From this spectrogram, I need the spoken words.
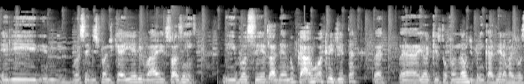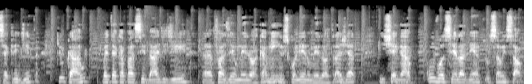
Ele, ele você diz para onde quer ir, ele vai sozinho. E você lá dentro do carro acredita, é, é, eu aqui estou falando não de brincadeira, mas você acredita que o carro vai ter a capacidade de é, fazer o melhor caminho, escolher o melhor trajeto e chegar com você lá dentro são e salvo.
